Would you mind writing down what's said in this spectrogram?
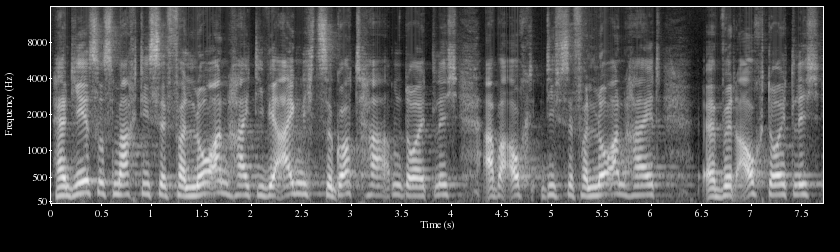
Herr Jesus macht diese Verlorenheit, die wir eigentlich zu Gott haben, deutlich, aber auch diese Verlorenheit äh, wird auch deutlich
